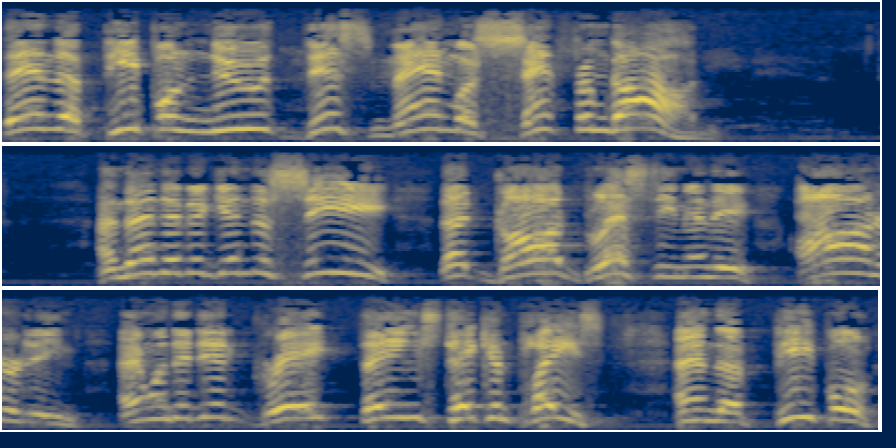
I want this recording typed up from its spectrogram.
Then the people knew this man was sent from God. And then they begin to see that God blessed him and they honored him. And when they did great things taking place, and the people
